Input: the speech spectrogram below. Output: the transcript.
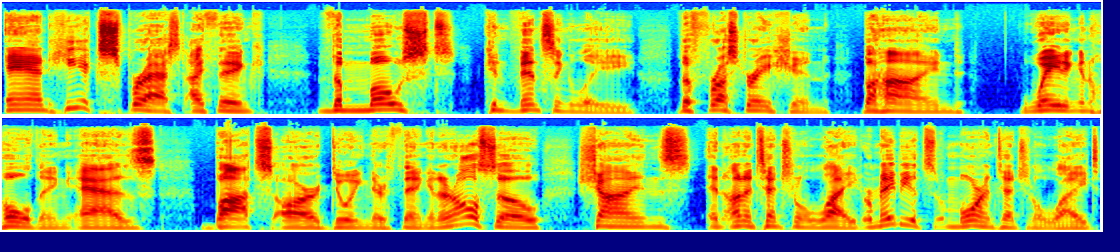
And he expressed, I think, the most convincingly the frustration behind waiting and holding as bots are doing their thing. And it also shines an unintentional light, or maybe it's a more intentional light,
